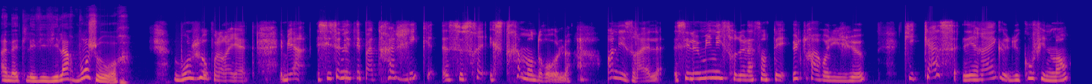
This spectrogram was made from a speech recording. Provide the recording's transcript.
Annette Lévy-Villard, bonjour. Bonjour Paul Henriette. Eh bien, si ce n'était pas tragique, ce serait extrêmement drôle. En Israël, c'est le ministre de la Santé ultra-religieux qui casse les règles du confinement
